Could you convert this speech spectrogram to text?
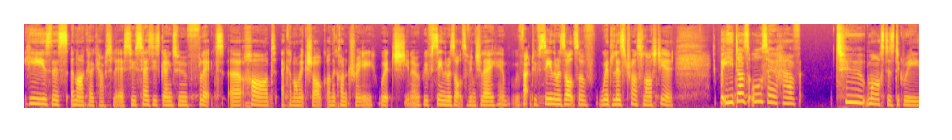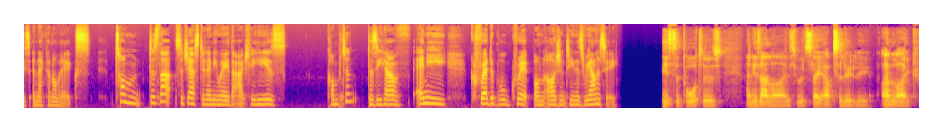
he is this anarcho capitalist who says he's going to inflict a hard economic shock on the country, which, you know, we've seen the results of in Chile. In fact, we've seen the results of with Liz Truss last year. But he does also have two master's degrees in economics. Tom, does that suggest in any way that actually he is competent? Does he have any credible grip on Argentina's reality? His supporters and his allies would say absolutely. Unlike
